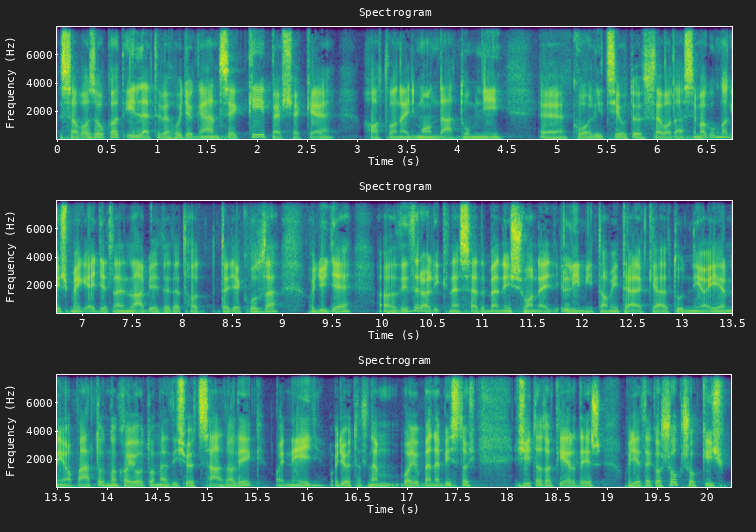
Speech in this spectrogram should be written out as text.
szavazókat, illetve hogy a gáncék képesek-e 61 mandátumnyi koalíciót összevadászni maguknak, és még egyetlen lábjegyzetet hadd tegyek hozzá, hogy ugye az izraeli Knessetben is van egy limit, amit el kell tudnia érni a pártoknak, ha jól tudom, ez is 5 százalék, vagy 4, vagy 5, ezt nem vagyok benne biztos, és itt az a kérdés, hogy ezek a sok-sok kis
